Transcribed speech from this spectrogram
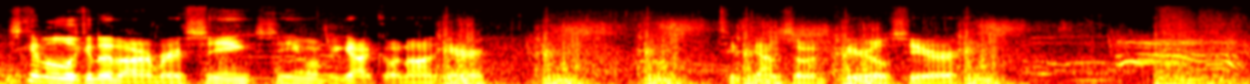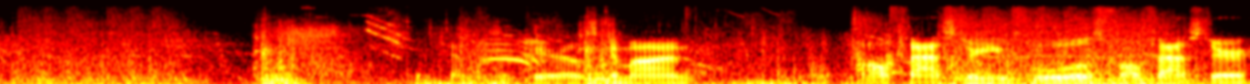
just kind of looking at armor, seeing seeing what we got going on here. Take down some Imperials here. Take down some Imperials. Come on, fall faster, you fools! Fall faster.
